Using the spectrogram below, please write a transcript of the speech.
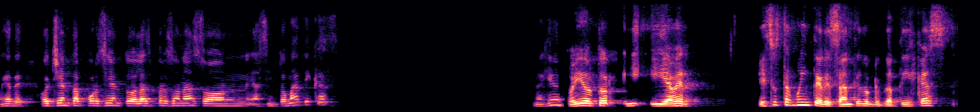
imagínate, 80% de las personas son asintomáticas. Imagínate. Oye, doctor, y, y a ver, esto está muy interesante lo que platicas.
